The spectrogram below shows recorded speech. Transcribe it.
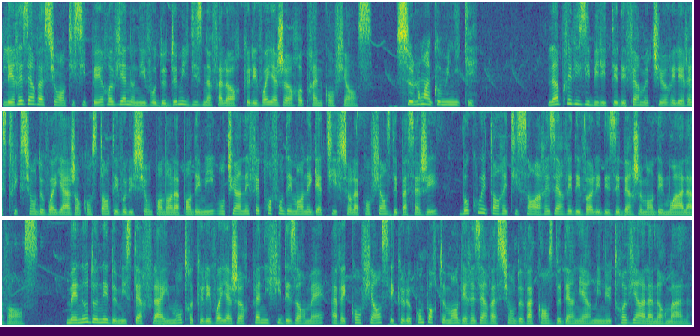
les réservations anticipées reviennent au niveau de 2019 alors que les voyageurs reprennent confiance. Selon un communiqué. L'imprévisibilité des fermetures et les restrictions de voyage en constante évolution pendant la pandémie ont eu un effet profondément négatif sur la confiance des passagers, beaucoup étant réticents à réserver des vols et des hébergements des mois à l'avance. Mais nos données de Mr. Fly montrent que les voyageurs planifient désormais avec confiance et que le comportement des réservations de vacances de dernière minute revient à la normale.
